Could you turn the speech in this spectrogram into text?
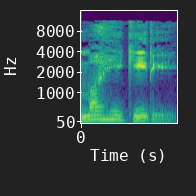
Mahigiri.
